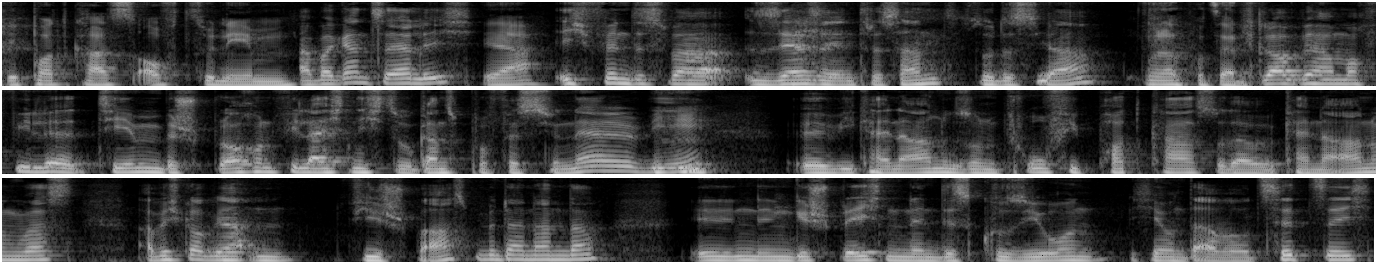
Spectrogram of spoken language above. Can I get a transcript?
die Podcasts aufzunehmen. Aber ganz ehrlich, Ja, ich finde, es war sehr, sehr interessant, so das Jahr. 100% Ich Prozent. glaube, wir haben auch viele Themen besprochen, vielleicht nicht so ganz professionell wie, Mhm. äh, wie keine Ahnung, so ein Profi-Podcast oder keine Ahnung was. Aber ich glaube, wir hatten viel Spaß miteinander in den Gesprächen, in den Diskussionen. Hier und da war es hitzig.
